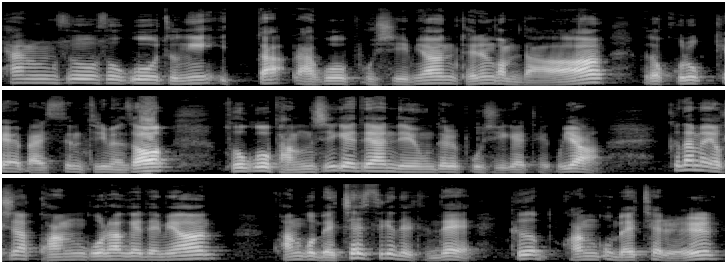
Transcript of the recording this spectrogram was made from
향수 소구 등이 있다라고 보시면 되는 겁니다. 그래서 그렇게 말씀드리면서 소구 방식에 대한 내용들을 보시게 되고요. 그 다음에 역시나 광고를 하게 되면 광고 매체 쓰게 될 텐데 그 광고 매체를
